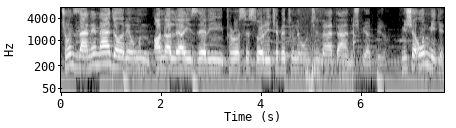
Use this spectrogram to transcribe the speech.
چون زنه نداره اون analyzer ی processor ی که بتونه اون چیز از دهنش بیاد بیرون. میشه اون میگه.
